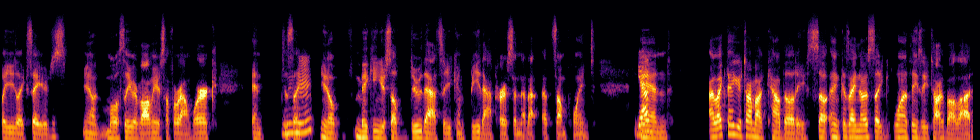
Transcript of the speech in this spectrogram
but you like say you're just you know mostly revolving yourself around work and just like Mhm. you know making yourself do that so you can be that person at, at at some point Yep. and I like that you're talking about accountability. So, and because I noticed like one of the things that you talk about a lot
